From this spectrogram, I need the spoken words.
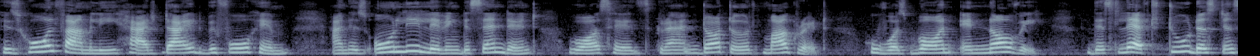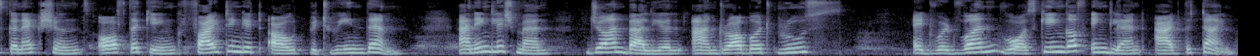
His whole family had died before him, and his only living descendant was his granddaughter Margaret, who was born in Norway. This left two distant connections of the king fighting it out between them an Englishman, John Balliol, and Robert Bruce. Edward I was King of England at the time,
